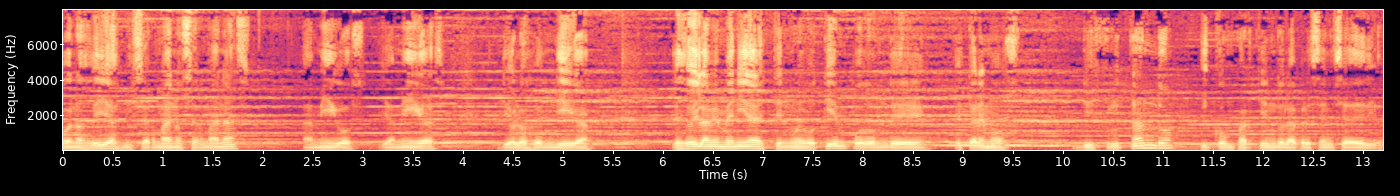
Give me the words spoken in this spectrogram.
buenos días mis hermanos, hermanas, amigos y amigas. Dios los bendiga. Les doy la bienvenida a este nuevo tiempo donde estaremos disfrutando y compartiendo la presencia de Dios.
